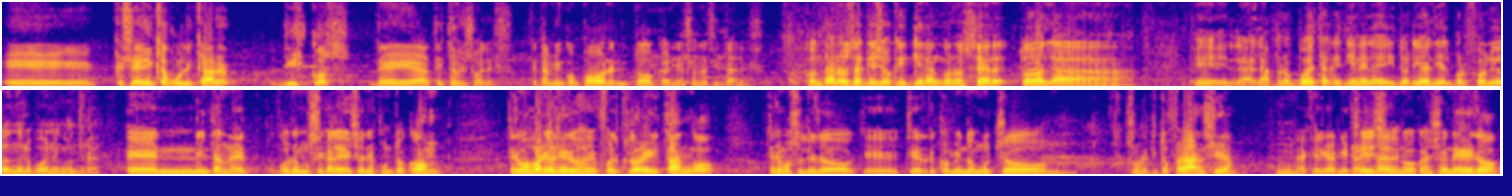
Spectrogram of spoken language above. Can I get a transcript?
eh, que se dedica a publicar discos de artistas visuales, que también componen, tocan y hacen recitales. Contanos aquellos que quieran conocer toda la, eh, la, propuesta que tiene la editorial y el portfolio, ¿dónde lo pueden encontrar? En internet, gourmetmusicalediciones.com. Tenemos varios libros de folclore y tango. Tenemos un libro que, recomiendo mucho sobre Tito Francia, mm. aquel gran guitarrista del nuevo cancionero.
